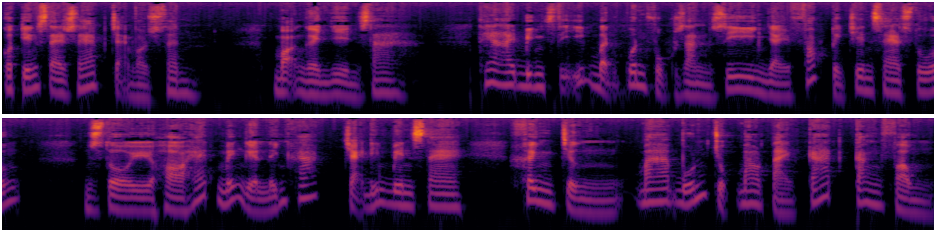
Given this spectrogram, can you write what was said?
Có tiếng xe dép chạy vào sân. Mọi người nhìn ra, thấy hai binh sĩ bận quân phục rằn di nhảy phóc từ trên xe xuống, rồi hò hét mấy người lính khác chạy đến bên xe, khênh chừng ba bốn chục bao tải cát căng phòng,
